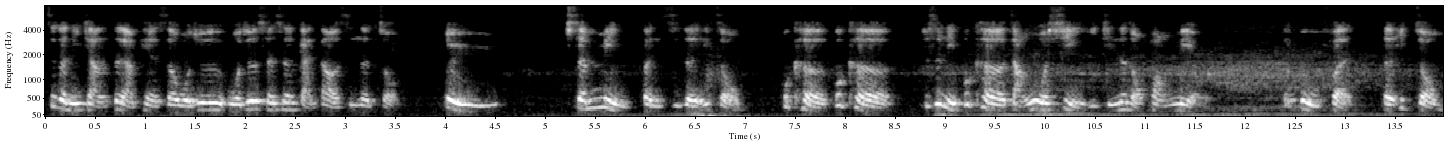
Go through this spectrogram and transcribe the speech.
这个你讲的这两篇的时候，我就是我就是深深感到的是那种对于生命本质的一种不可不可，就是你不可掌握性以及那种荒谬的部分的一种，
